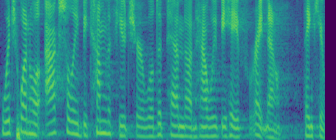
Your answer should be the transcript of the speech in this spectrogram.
Which one will actually become the future will depend on how we behave right now. Thank you.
